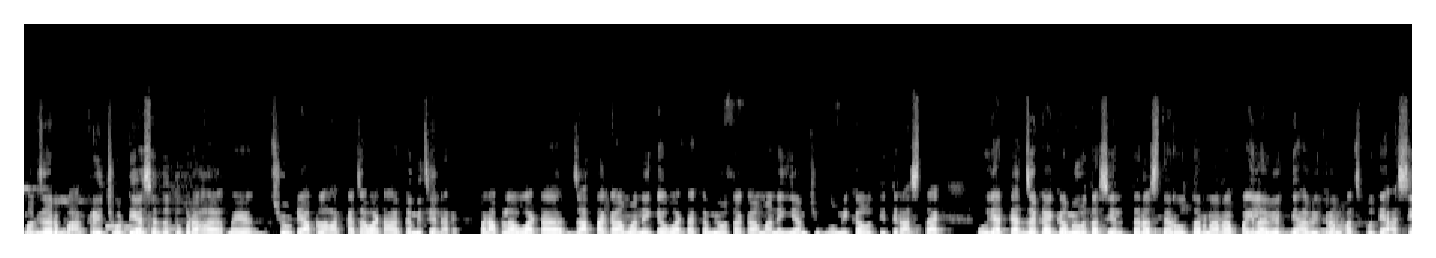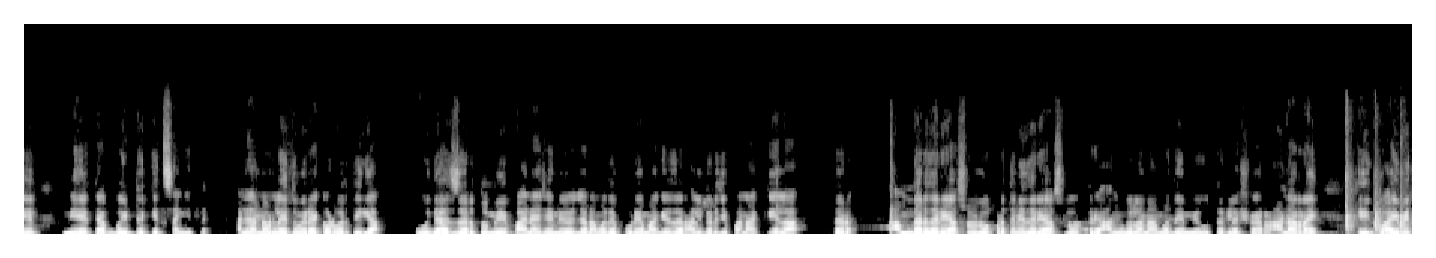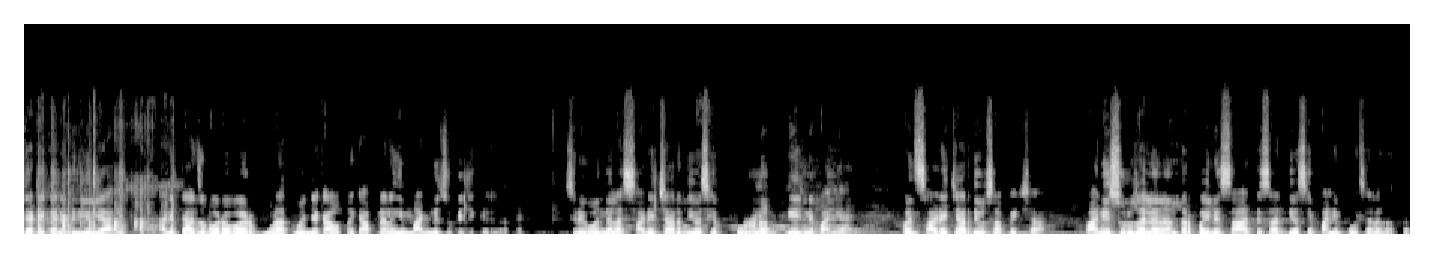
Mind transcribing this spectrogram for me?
मग जर भाकरी छोटी असेल तर तुकडा हा म्हणजे शेवटी आपला हक्काचा वाटा हा कमीच येणार आहे. पण आपला वाटा जाता कामा नये किंवा वाटा कमी होता कामा नये ही आमची भूमिका होती ती रास्त आहे. उद्या त्यात जर काय कमी होत असेल तर रस्त्यावर उतरणारा पहिला व्यक्ती हा विक्रम पाचपुते असेल. मी हे त्या बैठकीत सांगितलंय. आणि त्यांना म्हणलं हे तुम्ही रेकॉर्डवरती घ्या. उद्या जर तुम्ही पाण्याच्या नियोजनामध्ये पुढे मागे जर हलगर्जीपणा केला तर आमदार जरी असलो लोकप्रतिनिधी जरी असलो तरी आंदोलनामध्ये मी उतरल्याशिवाय राहणार नाही. ही ग्वाही मी त्या ठिकाणी दिलेली आहे. आणि त्याचबरोबर मुळात म्हणजे काय होतं की आपल्याला ही मांडणी चुकीची केली जाते. श्रीगोंद्याला साडेचार दिवस हे पूर्ण गेजने पाणी आहे. पण साडेचार दिवसापेक्षा पाणी सुरू झाल्यानंतर पहिले सहा ते सात दिवस हे पाणी पोहोचायला जातं.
